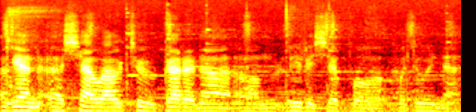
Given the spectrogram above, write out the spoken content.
Again, a shout out to Kakrona um, leadership for, for doing that.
